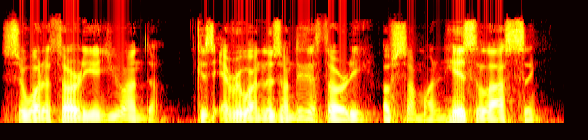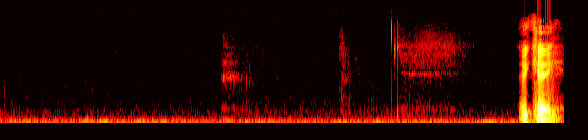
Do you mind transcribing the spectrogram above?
So, what authority are you under? Because everyone lives under the authority of someone. And here's the last thing okay.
